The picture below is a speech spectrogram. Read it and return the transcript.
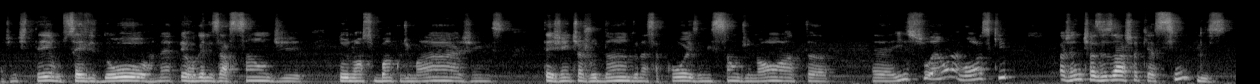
A gente ter um servidor, né? Ter organização de, do nosso banco de imagens, ter gente ajudando nessa coisa, missão de nota. É, isso é um negócio que a gente às vezes acha que é simples,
